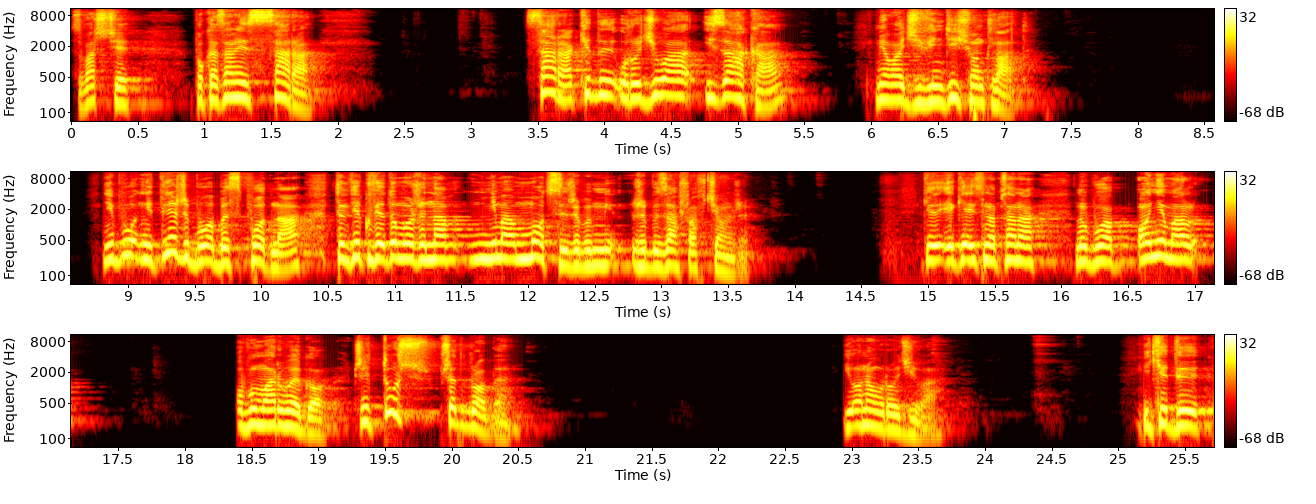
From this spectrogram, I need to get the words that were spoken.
Zobaczcie, pokazana jest Sara. Sara, kiedy urodziła Izaaka, miała 90 lat. Nie, było, nie tyle, że była bezpłodna, w tym wieku wiadomo, że na, nie ma mocy, żeby, żeby zaszła w ciąży. Jak jest napisana, no była o niemal obumarłego, czyli tuż przed grobem. I ona urodziła. I kiedy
